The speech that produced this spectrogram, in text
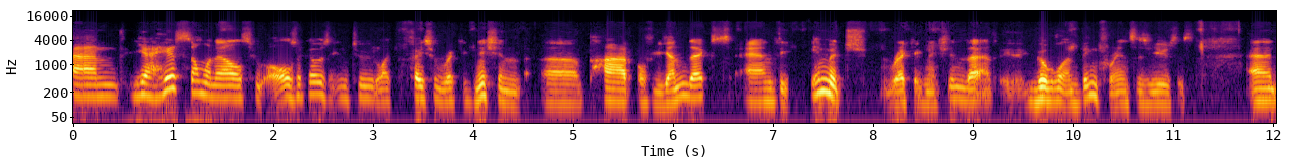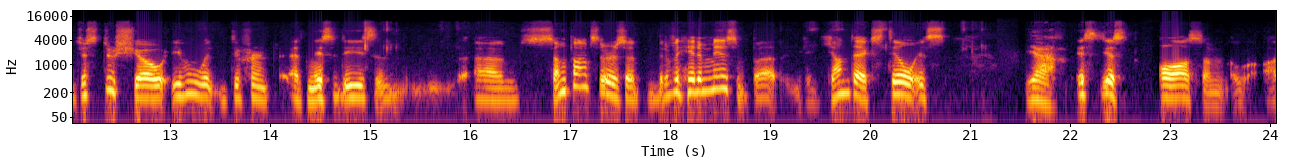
And yeah, here's someone else who also goes into like the facial recognition uh, part of Yandex and the image recognition that Google and Bing, for instance, uses. And just to show, even with different ethnicities, um, sometimes there's a bit of a hit and miss, but Yandex still is, yeah, it's just awesome. I,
